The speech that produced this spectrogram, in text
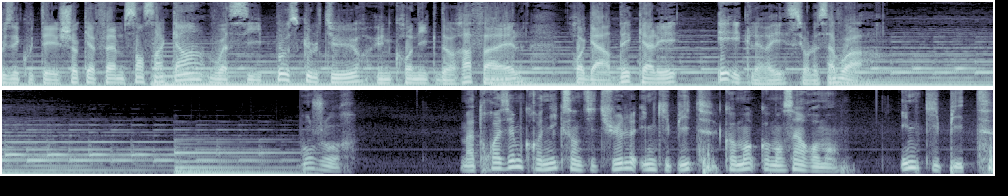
Vous écoutez Choc FM 105.1, voici Pause Culture, une chronique de Raphaël, regard décalé et éclairé sur le savoir. Bonjour. Ma troisième chronique s'intitule Inkipit, comment commencer un roman. Inkipit.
